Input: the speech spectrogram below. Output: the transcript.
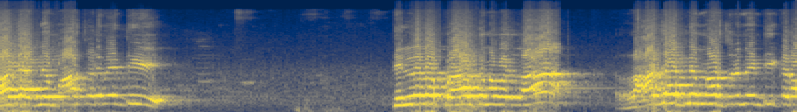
రాజాజ్ఞ మార్చడం ఏంటి? పిల్లల ప్రార్థన వల్ల రాజాజ్ఞ మార్చడం ఏంటి ఇక్కడ?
